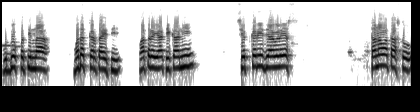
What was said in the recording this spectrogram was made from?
उद्योगपतींना मदत करता येते. मात्र या ठिकाणी शेतकरी ज्यावेळेस तणावात असतो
